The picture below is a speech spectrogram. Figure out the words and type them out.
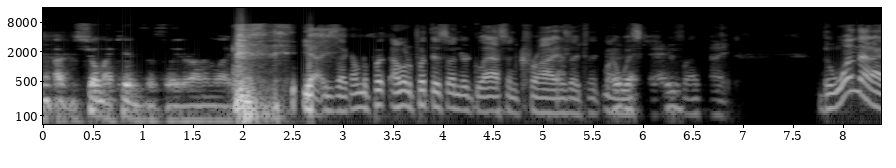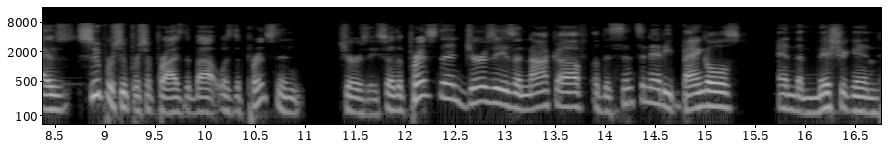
I have show my kids this later on in life. yeah, he's like, I'm gonna put I'm gonna put this under glass and cry as I drink my whiskey every Friday night. The one that I was super super surprised about was the Princeton jersey. So the Princeton jersey is a knockoff of the Cincinnati Bengals and the Michigan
